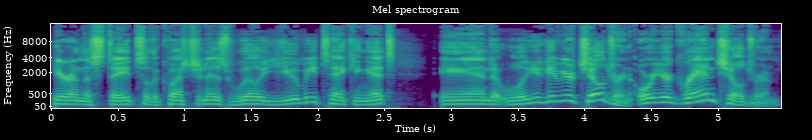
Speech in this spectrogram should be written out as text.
here in the state. So the question is will you be taking it? And will you give your children or your grandchildren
